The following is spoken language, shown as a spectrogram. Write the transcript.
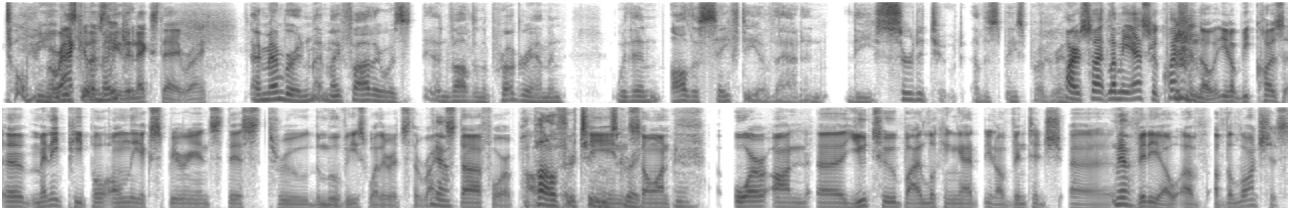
told me. Miraculously, the next day, right? I remember, and my, my father was involved in the program, and within all the safety of that and the certitude of the space program. All right, so let me ask you a question though. You know, because uh, many people only experience this through the movies, whether it's The Right yeah. Stuff or Apollo, Apollo 13, 13 and so on. Yeah or on uh, YouTube by looking at you know vintage uh, yeah. video of of the launches.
